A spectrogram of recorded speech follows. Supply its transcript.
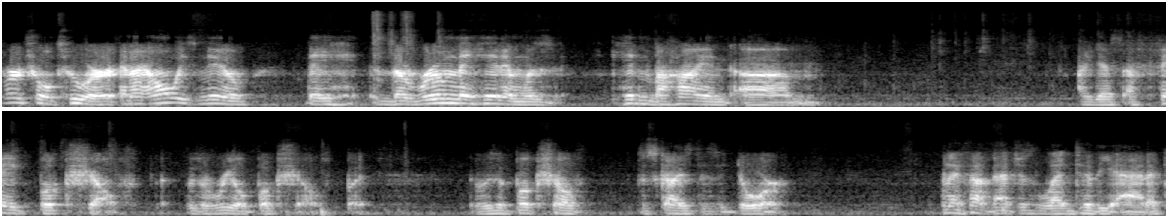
Virtual tour, and I always knew they the room they hid in was hidden behind um, I guess, a fake bookshelf. It was a real bookshelf, but it was a bookshelf disguised as a door. And I thought that just led to the attic.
